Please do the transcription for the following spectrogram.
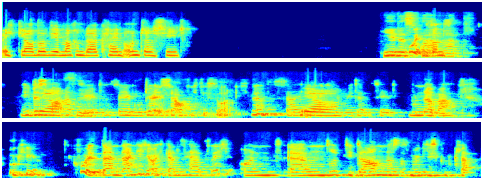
ich glaube, wir machen da keinen Unterschied. Jedes cool, Fahrrad. Sonst, jedes ja. Fahrrad zählt. Sehr gut, der ist ja auch richtig sortig, ne? Das ist ja, ja. Kilometer zählt. Wunderbar. Okay, cool. Dann danke ich euch ganz herzlich und ähm, drückt die Daumen, dass das möglichst gut klappt.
